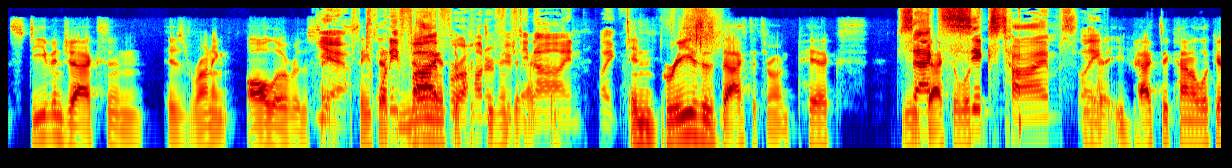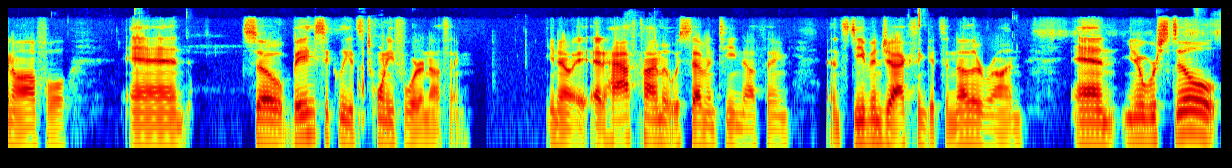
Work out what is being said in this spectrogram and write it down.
Steven Jackson is running all over the Saints. Yeah, Saints have no 25 answer for Jackson. 159. Like And Brees is back to throwing picks. He's back sacked six times. Like yeah, he's back to kind of looking awful. And so basically it's 24 to nothing. You know, at at halftime it was 17 nothing and Steven Jackson gets another run. And you know, we're still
